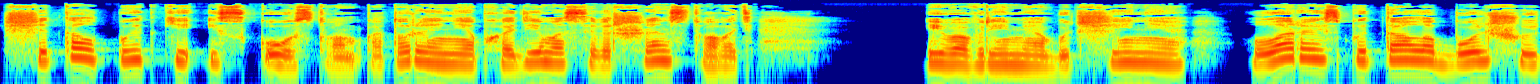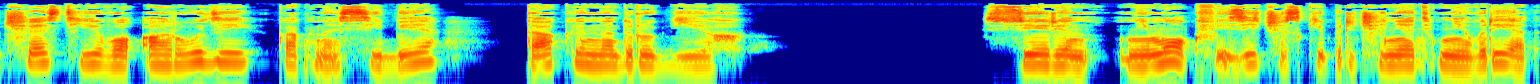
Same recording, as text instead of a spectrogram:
считал пытки искусством, которое необходимо совершенствовать, и во время обучения Лара испытала большую часть его орудий как на себе, так и на других. Серин не мог физически причинять мне вред,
